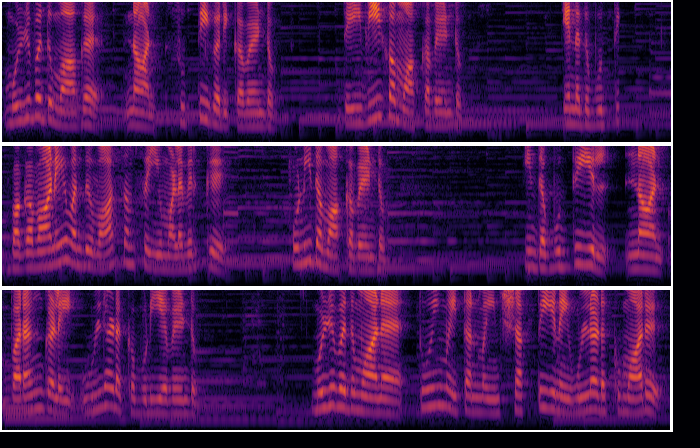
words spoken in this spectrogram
முழுவதுமாக நான் சுத்திகரிக்க வேண்டும். தெய்வீகமாக்க வேண்டும். எனது புத்தி பகவானே வந்து வாசம் செய்யும் அளவிற்கு புனிதமாக்க வேண்டும். இந்த புத்தியில் நான் வரங்களை உள்ளடக்க முடிய வேண்டும். முழுவதுமான தூய்மை தன்மையின் சக்தியினை உள்ளடக்குமாறு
